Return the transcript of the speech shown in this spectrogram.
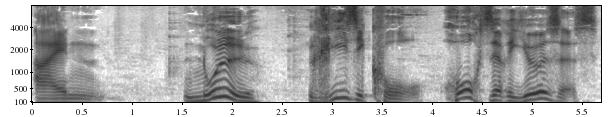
ein Null-Risiko, hochseriöses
